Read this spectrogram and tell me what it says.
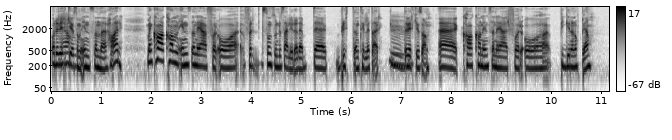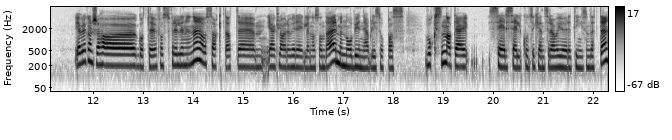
og det virker Ja. jo som innsender har. Men hva kan innsender gjøre for å for Sånn som du sier, Lydia, det, det er brutt en tillit der. Det virker jo sånn. Eh, hva kan innsender gjøre for å bygge den opp igjen? Jeg ville kanskje ha gått til fosterforeldrene mine og sagt at eh, jeg er klar over reglene og sånn der, men nå begynner jeg å bli såpass voksen at jeg ser selv konsekvenser av å gjøre ting som dette.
